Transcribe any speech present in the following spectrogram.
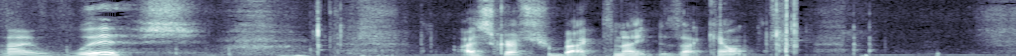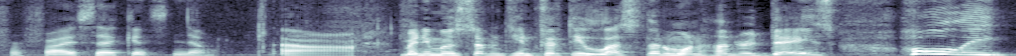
I wish. I scratched your back tonight. Does that count? For five seconds, no. Ah. Mini Moose 1750, less than 100 days? Holy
